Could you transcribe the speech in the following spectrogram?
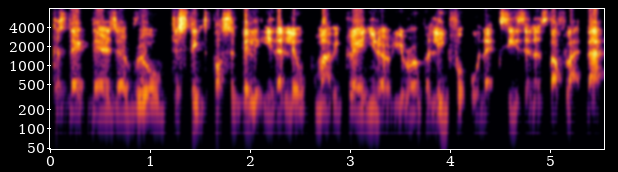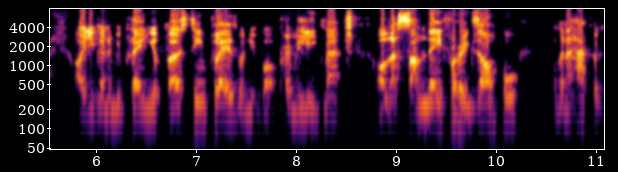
because there, there's a real distinct possibility that Liverpool might be playing, you know, Europa League football next season and stuff like that. Are you going to be playing your first team players when you've got a Premier League match on a Sunday, for example? Not going to happen.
